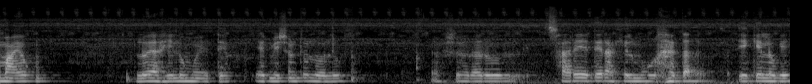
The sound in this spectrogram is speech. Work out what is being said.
মায়ক লৈ আহিলোঁ মই ইয়াতে এডমিশ্যনটো ল'লোঁ। তাৰপিছত আৰু ছাৰে ইয়াতে ৰাখিল মোক এটা একেলগে।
